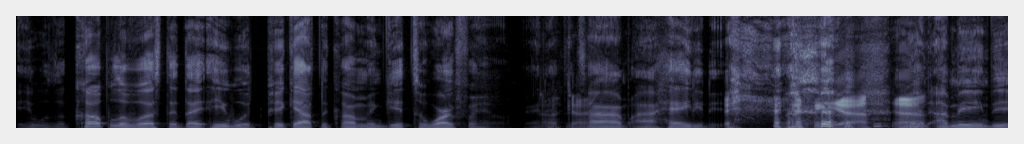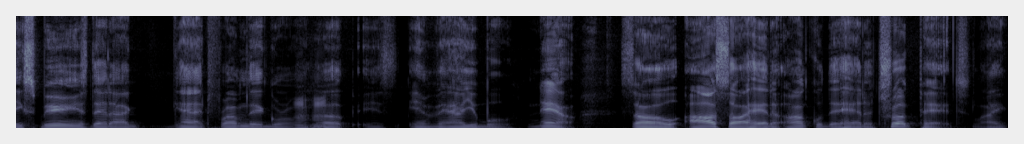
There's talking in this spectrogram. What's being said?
it was a couple of us that they, he would pick out to come and get to work for him. And at the time, I hated it. yeah, yeah. But I mean, the experience that I got from there growing Mm-hmm. up is invaluable now. So also, I had an uncle that had a truck patch like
